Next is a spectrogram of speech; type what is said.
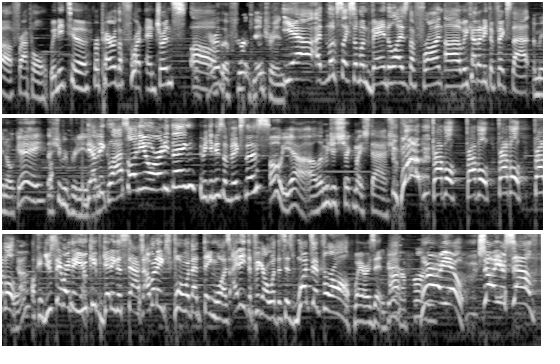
uh, Frapple. We need to repair the front entrance. Repair Oh. the front entrance. Yeah, it looks like someone vandalized the front. Uh, we kind of need to fix that. I mean, okay, that should be pretty easy. Do you have any glass on you or anything that we can use to fix this? Oh yeah. Uh, let me just check my stash. Frapple, Frapple, Frapple, Frapple. Yeah? Okay, you stay right there. You keep getting the stash. I'm gonna explore what that thing was. I need to figure out what this is once and for all. Where is it? Okay, Huh? fun. Where are you? Show yourself,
